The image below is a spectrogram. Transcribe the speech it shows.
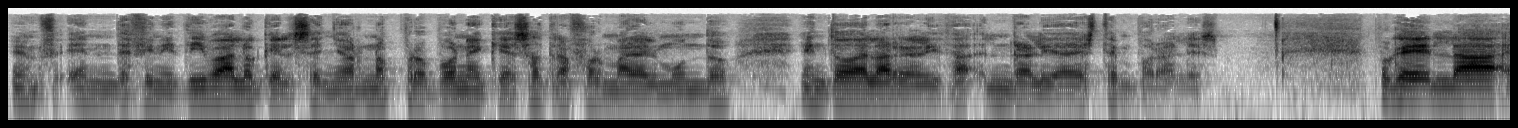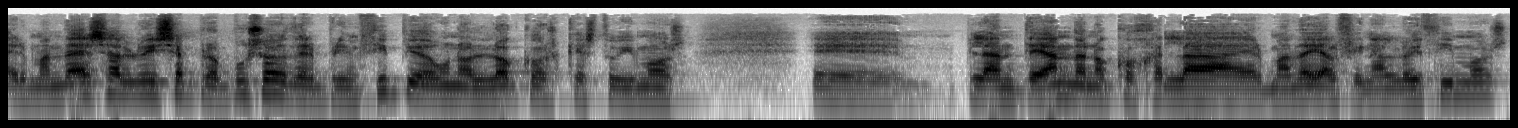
en, definitiva a lo que el Señor nos propone, que es a transformar el mundo en todas las realidades temporales. Porque la Hermandad de San Luis se propuso desde el principio de unos locos que estuvimos eh, planteándonos coger la hermandad y al final lo hicimos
